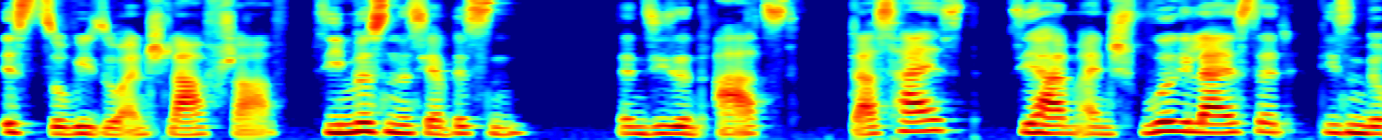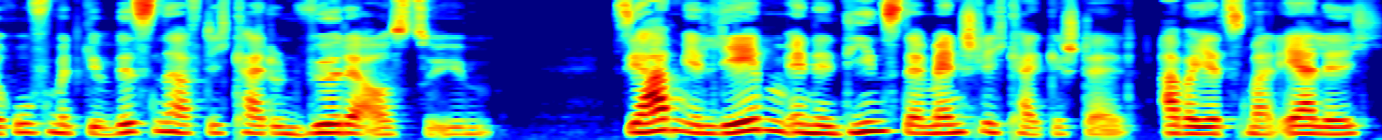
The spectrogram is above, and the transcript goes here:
ist sowieso ein Schlafschaf. Sie müssen es ja wissen, denn Sie sind Arzt. Das heißt, Sie haben einen Schwur geleistet, diesen Beruf mit Gewissenhaftigkeit und Würde auszuüben. Sie haben Ihr Leben in den Dienst der Menschlichkeit gestellt. Aber jetzt mal ehrlich,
